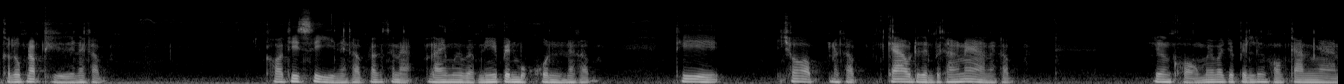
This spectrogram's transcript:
เคารพนับถือนะครับ ข้อที่สี่นะครับลักษณะลายมือแบบนี้เป็นบุคคลนะครับ ที่ชอบนะครับก้าวเดินไปข้างหน้านะครับ เรื่องของไม่ว่าจะเป็นเรื่องของการงาน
